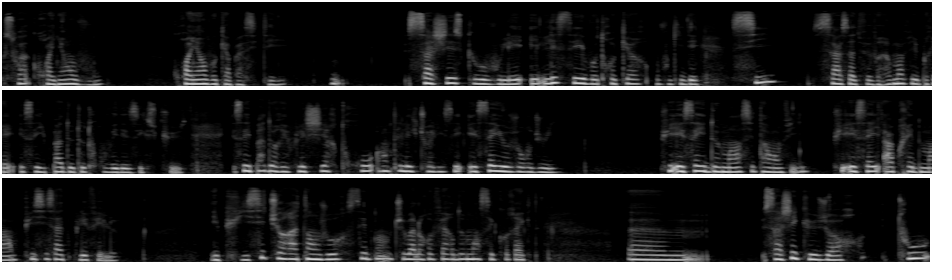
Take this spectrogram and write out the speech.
soit croyez en vous, croyez en vos capacités, sachez ce que vous voulez et laissez votre cœur vous guider. Si ça, ça te fait vraiment vibrer, essaye pas de te trouver des excuses. Essaye pas de réfléchir trop, intellectualiser. Essaye aujourd'hui. Puis essaye demain si tu as envie. Puis essaye après-demain. Puis si ça te plaît, fais-le. Et puis, si tu rates un jour, c'est bon, tu vas le refaire demain, c'est correct. euh, sachez que genre tout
